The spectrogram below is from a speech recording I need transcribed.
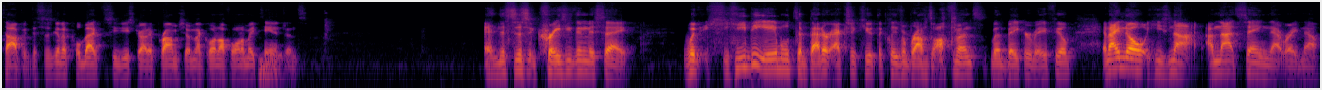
topic. This is going to pull back to CJ Stroud. I promise you, I'm not going off one of my tangents. And this is a crazy thing to say. Would he be able to better execute the Cleveland Browns offense than Baker Mayfield? And I know he's not. I'm not saying that right now.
